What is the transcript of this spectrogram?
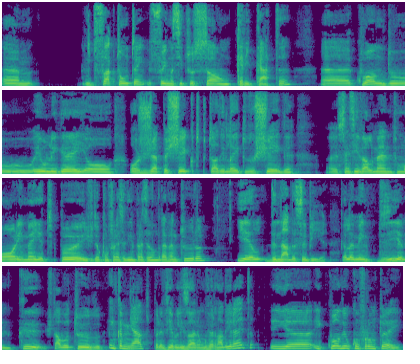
Um, e, de facto, ontem foi uma situação caricata. Uh, quando eu liguei ao, ao José Pacheco, deputado eleito do Chega, uh, sensivelmente uma hora e meia depois da conferência de imprensa de André Ventura, e ele de nada sabia. Ele a mim dizia-me que estava tudo encaminhado para viabilizar um governo à direita e, uh, e quando eu confrontei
